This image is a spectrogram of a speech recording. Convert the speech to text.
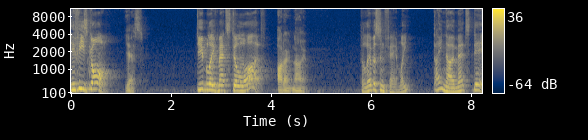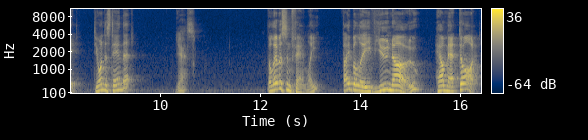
If he's gone? Yes. Do you believe Matt's still alive? I don't know. The Leveson family, they know Matt's dead. Do you understand that? Yes. The Leveson family, they believe you know how Matt died.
